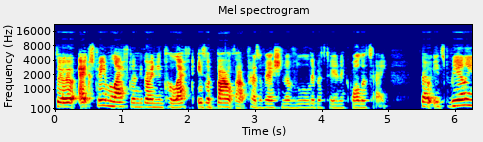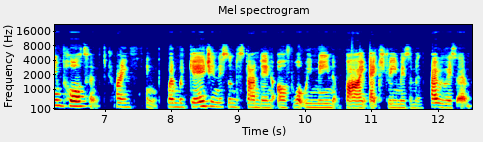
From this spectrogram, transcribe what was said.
So extreme left and going into left is about that preservation of liberty and equality. So it's really important to try and think when we're gauging this understanding of what we mean by extremism and terrorism,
